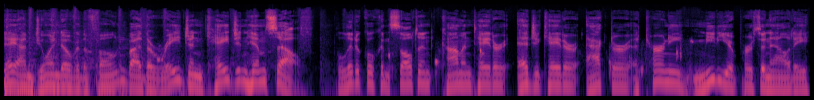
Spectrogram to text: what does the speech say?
Today I'm joined over the phone by the Raging Cajun himself, political consultant, commentator, educator, actor, attorney, media personality,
